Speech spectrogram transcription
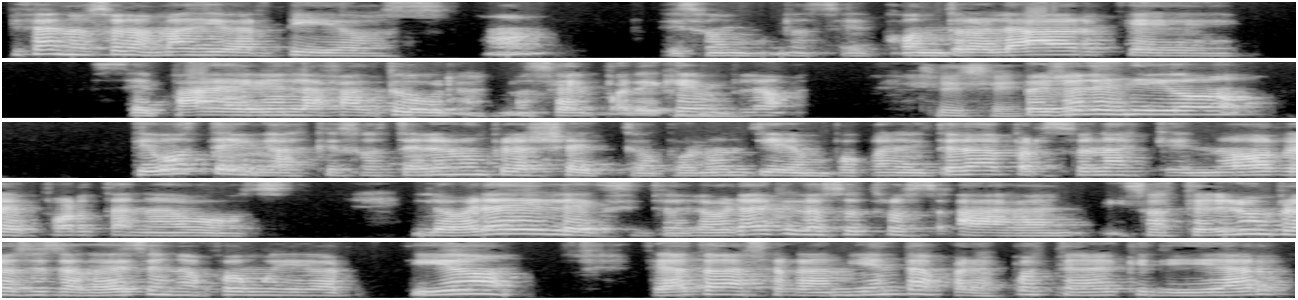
quizás no son los más divertidos, ¿no? Es un, no sé, controlar que se pague bien la factura, no sé, por ejemplo. Sí, sí. Pero yo les digo, que vos tengas que sostener un proyecto por un tiempo, conectar a personas que no reportan a vos, lograr el éxito, lograr que los otros hagan y sostener un proceso que a veces no fue muy divertido, te da todas las herramientas para después tener que lidiar,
